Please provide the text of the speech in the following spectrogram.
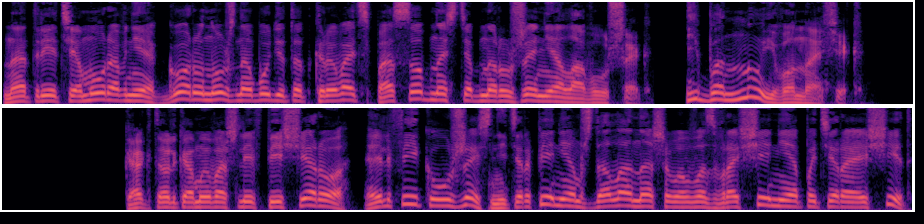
На третьем уровне Гору нужно будет открывать способность обнаружения ловушек, ибо ну его нафиг. Как только мы вошли в пещеру, эльфийка уже с нетерпением ждала нашего возвращения, потирая щит,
